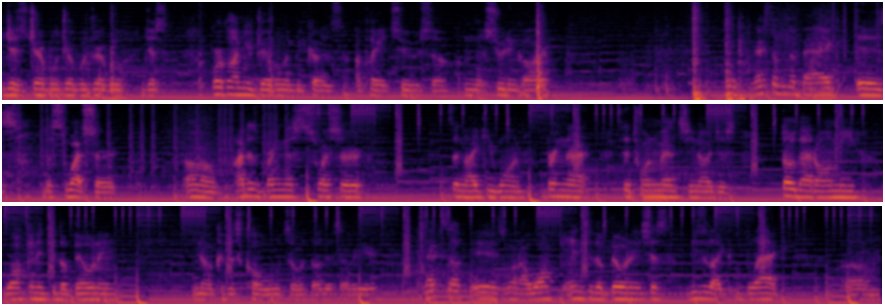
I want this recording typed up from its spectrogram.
you just dribble, dribble, dribble. Just work on your dribbling because I play it too. So I'm the shooting guard. Next up in the bag is the sweatshirt. Um, I just bring this sweatshirt. It's a Nike one. Bring that to tournaments. You know, just throw that on me walking into the building. You know, cause it's cold, so we throw this over here. Next up is when I walk into the building. It's just these are like black um,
